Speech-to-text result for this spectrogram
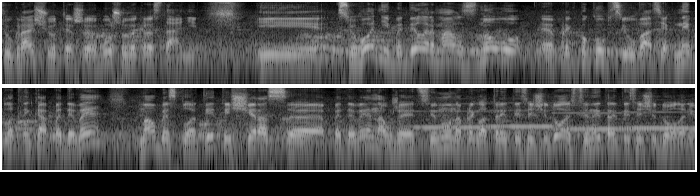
цю кращу теж буш у використанні. І сьогодні би дилер мав знову е, при покупці у вас як неплатника ПДВ, мав би сплатити ще раз ПДВ на вже ціну, наприклад, 3 тисячі доларів, ціни 3 тисячі доларів.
